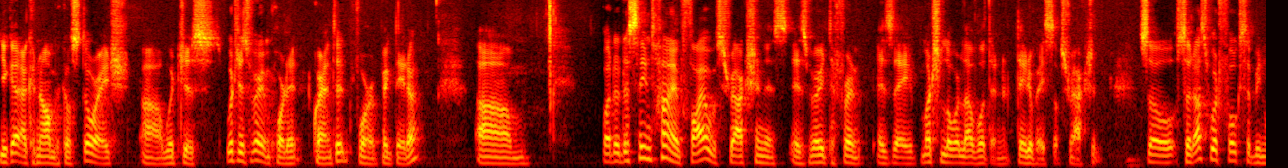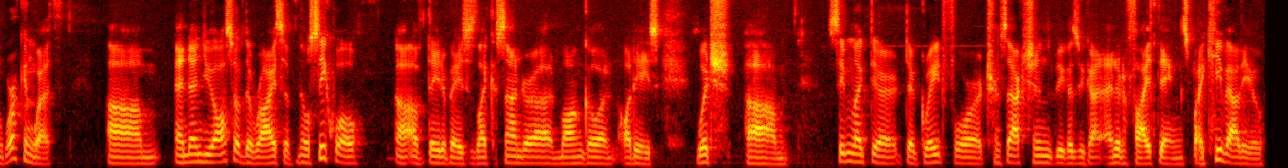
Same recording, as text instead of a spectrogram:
you get economical storage, uh, which is which is very important, granted, for big data. Um, but at the same time, file abstraction is, is very different, is a much lower level than database abstraction. So, so that's what folks have been working with. Um, and then you also have the rise of NoSQL uh, of databases like Cassandra and Mongo and all these, which um, seem like they're they're great for transactions because you can identify things by key value.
